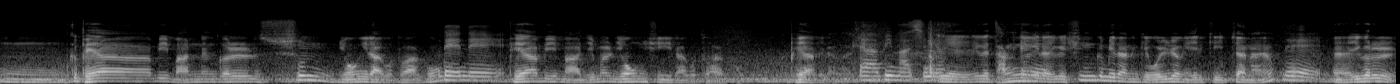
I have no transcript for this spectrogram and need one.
음, 그 배합이 맞는 걸 순용이라고도 하고 네, 네. 배합이 맞으면 용신이라고도 하고 배합이라고 배합이 맞으면 예, 이거 당령이라 네. 이거 신금이라는 게 원령에 이렇게 있잖아요. 네, 예, 이거를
